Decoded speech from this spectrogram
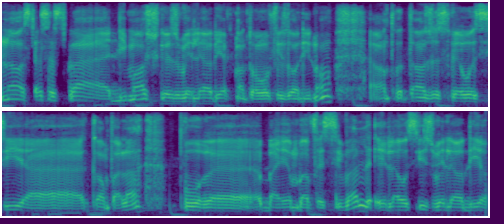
Non, ça, ce sera dimanche que je vais leur dire quand on refuse, on dit non. Entre-temps, je serai aussi à Kampala pour euh, Bayamba Festival. Et là aussi, je vais leur dire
